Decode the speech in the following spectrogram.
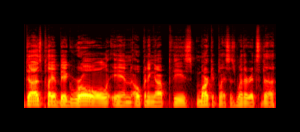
does play a big role in opening up these marketplaces, whether it's the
